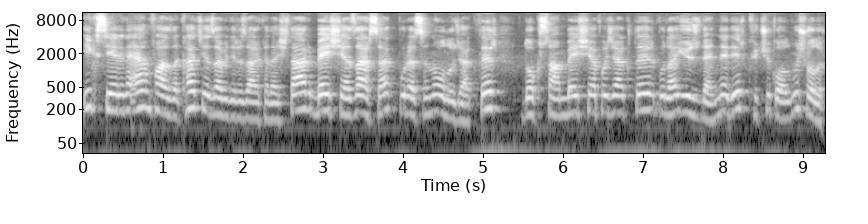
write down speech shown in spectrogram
x yerine en fazla kaç yazabiliriz arkadaşlar? 5 yazarsak burası ne olacaktır? 95 yapacaktır. Bu da yüzden nedir? Küçük olmuş olur.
